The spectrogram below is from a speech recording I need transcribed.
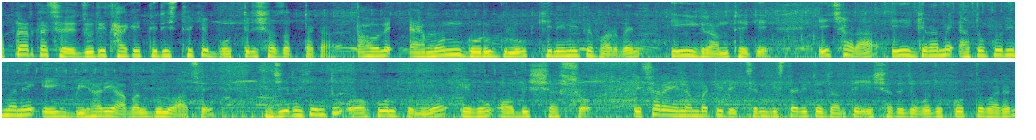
আপনার কাছে যদি থাকে তিরিশ থেকে বত্রিশ হাজার টাকা, তাহলে এমন গরুগুলো কিনে নিতে পারবেন এই গ্রাম থেকে। এছাড়া এই গ্রামে এত পরিমাণে এই বিহারি আবালগুলো আছে, যেটা কিন্তু অকল্পনীয় এবং অবিশ্বাস্য। এছাড়া এই নাম্বারটি দেখছেন, বিস্তারিত জানতে এর সাথে যোগাযোগ করতে পারেন।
